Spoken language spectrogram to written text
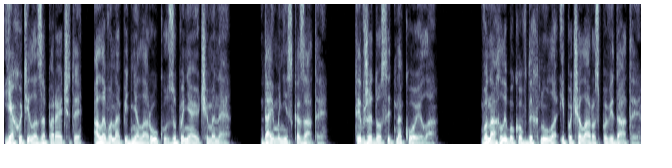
Я хотіла заперечити, але вона підняла руку, зупиняючи мене. Дай мені сказати ти вже досить накоїла. Вона глибоко вдихнула і почала розповідати.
